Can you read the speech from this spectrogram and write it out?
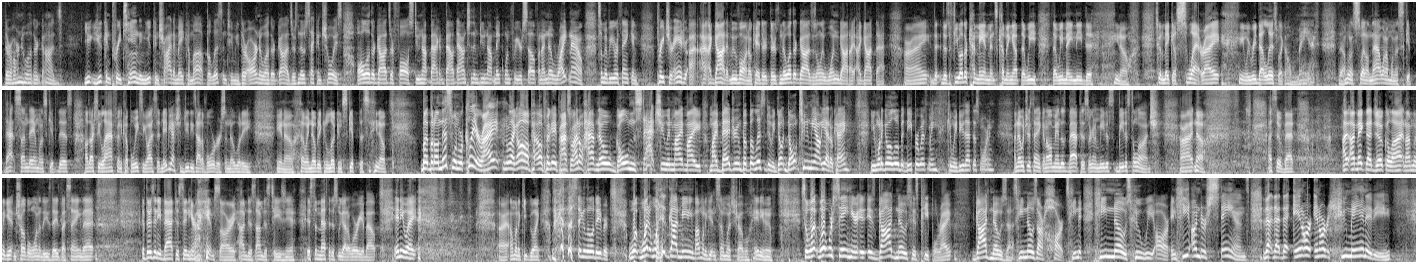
There are no other gods. You, you can pretend and you can try to make them up, but listen to me. There are no other gods. There's no second choice. All other gods are false. Do not back, bow down to them. Do not make one for yourself. And I know right now some of you are thinking, Preacher, Andrew, I, I got it. Move on. Okay, there, there's no other gods. There's only one God. I, I got that. All right? There's a few other commandments coming up that we, that we may need to, you know, it's going to make us sweat, right? You know, we read that list, we're like, oh man, I'm going to sweat on that one. I'm going to skip that Sunday. I'm going to skip this. I was actually laughing a couple weeks ago. I said, maybe I should do these out of order so nobody, you know, that way nobody can look and skip this, you know. But, but on this one, we're clear, right? And we're like, oh, oh, okay, Pastor, I don't have no golden statue in my, my, my bedroom. But, but listen to me. Don't, don't tune me out yet, okay? You want to go a little bit deeper with me? Can we do that this morning? I know what you're thinking. Oh, man, those Baptists, they're going to us, beat us to lunch. All right, no. That's so bad. I, I make that joke a lot, and I'm going to get in trouble one of these days by saying that. If there's any Baptists in here, I am sorry. I'm just, I'm just teasing you. It's the Methodists we got to worry about. Anyway. All right, I'm going to keep going. Let's dig a little deeper. What, what, what is God meaning? But I'm going to get in so much trouble. Anywho. So, what, what we're seeing here is, is God knows his people, right? God knows us. He knows our hearts. He, he knows who we are. And He understands that, that, that in, our, in our humanity,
